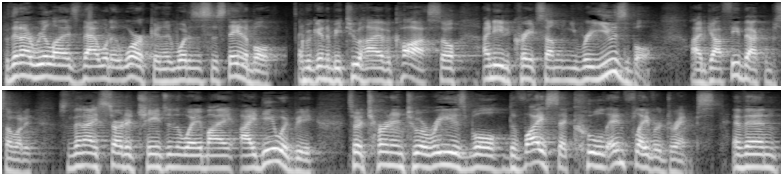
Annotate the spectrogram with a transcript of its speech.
But then I realized that wouldn't work and what is sustainable? It was going to be too high of a cost. So I needed to create something reusable. I'd got feedback from somebody. So then I started changing the way my idea would be. So it turned into a reusable device that cooled and flavored drinks. And then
